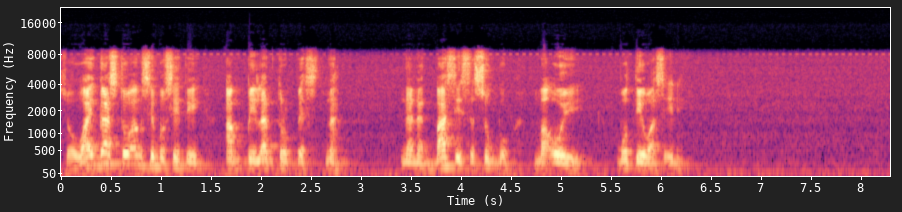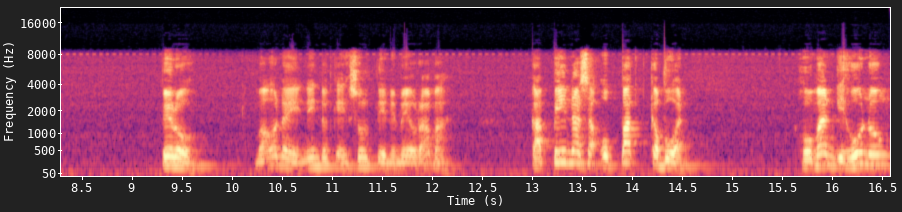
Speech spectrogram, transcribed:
So why gasto ang Cebu City ang philanthropist na nga nagbase sa Subo maoy mutiwas ini. Pero maunay nindot kay insulti ni Mayor Rama. Kapina sa upat ka buwan human gihunong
